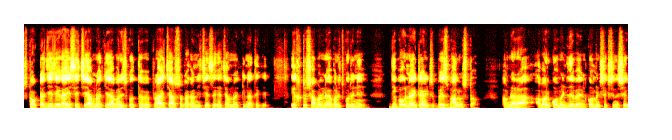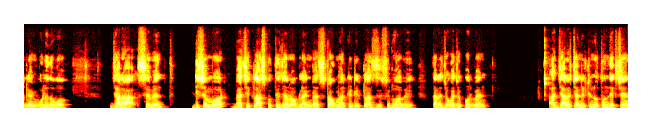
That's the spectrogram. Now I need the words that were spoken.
স্টকটা যে জায়গায় এসেছে, আপনাকে অ্যাভারেজ করতে হবে প্রায় চারশো টাকার নিচে এসে গেছে আপনার কিনা থেকে। একটু সামান্য অ্যাভারেজ করে নিন। দীপক নাইট্রাইট বেশ ভালো স্টক আপনারা আবার কমেন্ট দেবেন কমেন্ট সেকশনে সেগুলি আমি বলে দেবো। যারা সেভেন্থ ডিসেম্বর ব্যাচে ক্লাস করতে যান অফলাইন ব্যাচ স্টক মার্কেটের ক্লাস শুরু হবে, তারা যোগাযোগ করবেন। আর যারা চ্যানেলটি নতুন দেখছেন,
